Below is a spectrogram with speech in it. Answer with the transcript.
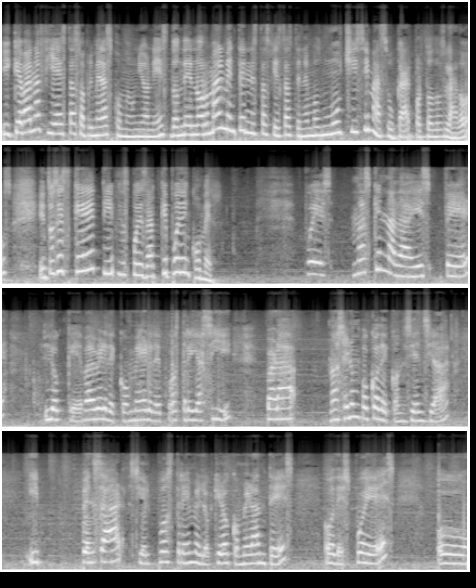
y que van a fiestas o a primeras comuniones, donde normalmente en estas fiestas tenemos muchísima azúcar por todos lados? Entonces, ¿qué tip les puedes dar? ¿Qué pueden comer? Pues más que nada es ver lo que va a haber de comer, de postre y así, para hacer un poco de conciencia y pensar si el postre me lo quiero comer antes o después, o,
